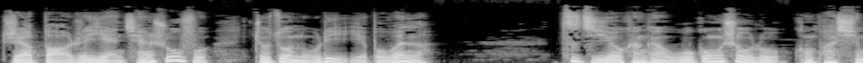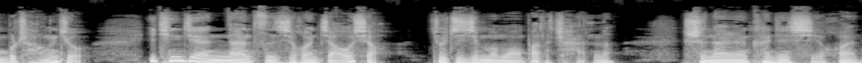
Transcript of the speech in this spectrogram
只要保着眼前舒服，就做奴隶也不问了。自己又看看无功受禄，恐怕行不长久。一听见男子喜欢脚小，就急急忙忙把他缠了，使男人看见喜欢，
